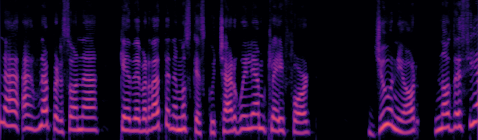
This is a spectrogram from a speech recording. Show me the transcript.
una, una persona que de verdad tenemos que escuchar, William Clayford Jr., nos decía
